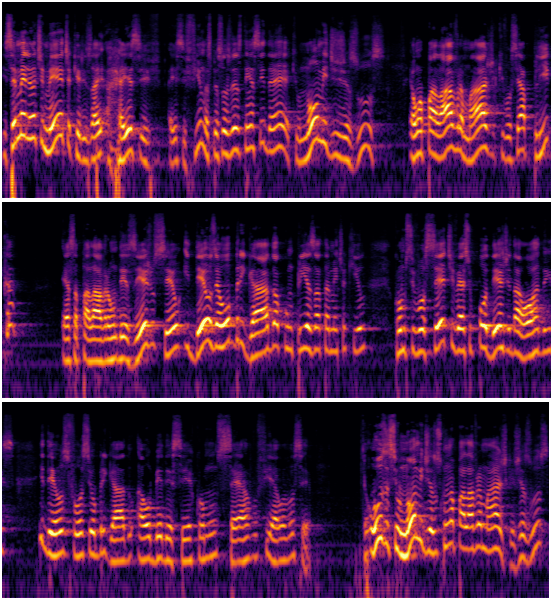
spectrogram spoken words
E semelhantemente, queridos, a, a, esse, a esse filme, as pessoas às vezes têm essa ideia, que o nome de Jesus é uma palavra mágica que você aplica essa palavra a um desejo seu e Deus é obrigado a cumprir exatamente aquilo, como se você tivesse o poder de dar ordens e Deus fosse obrigado a obedecer como um servo fiel a você. Então, usa-se o nome de Jesus como uma palavra mágica. Jesus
